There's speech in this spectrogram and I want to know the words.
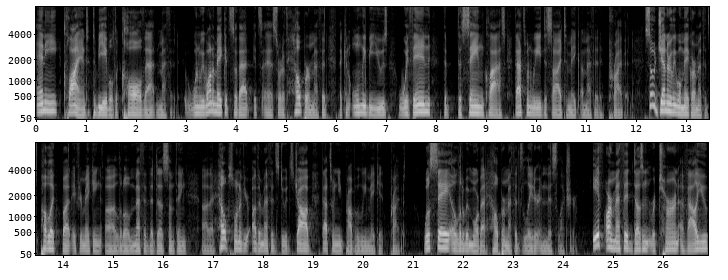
any client to be able to call that method. When we want to make it so that it's a sort of helper method that can only be used within the, the same class, that's when we decide to make a method private. So generally, we'll make our methods public, but if you're making a little method that does something uh, that helps one of your other methods do its job, that's when you'd probably make it private. We'll say a little bit more about helper methods later in this lecture. If our method doesn't return a value,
